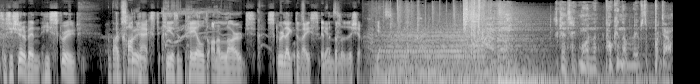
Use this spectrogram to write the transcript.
So she should have been. He's screwed. And by For screwed- context, he is impaled on a large screw-like device in the middle of the ship. yes It's gonna take more than a poke in the ribs to put down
